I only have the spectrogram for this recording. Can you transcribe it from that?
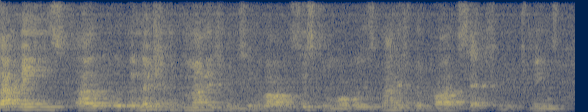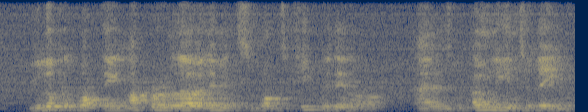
That means uh, the notion of management in the viable system model is management by exception, which means you look at what the upper and lower limits you want to keep within are and only intervene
